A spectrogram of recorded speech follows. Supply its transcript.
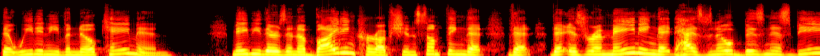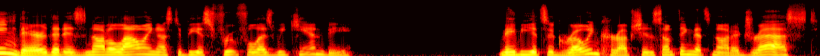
that we didn't even know came in. Maybe there's an abiding corruption, something that, that, that is remaining that has no business being there, that is not allowing us to be as fruitful as we can be. Maybe it's a growing corruption, something that's not addressed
